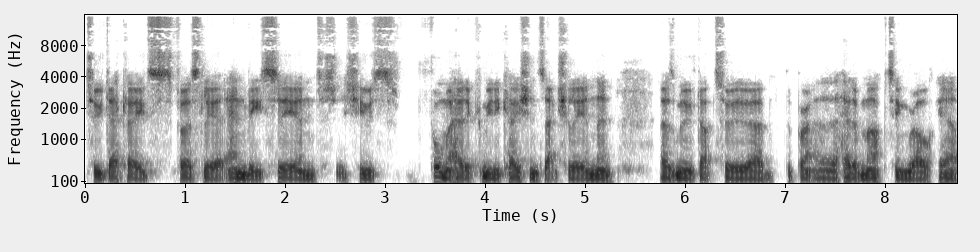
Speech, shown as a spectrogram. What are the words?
two decades, firstly at NBC, and she was former head of communications actually, and then has moved up to uh, the uh, head of marketing role. Yeah,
